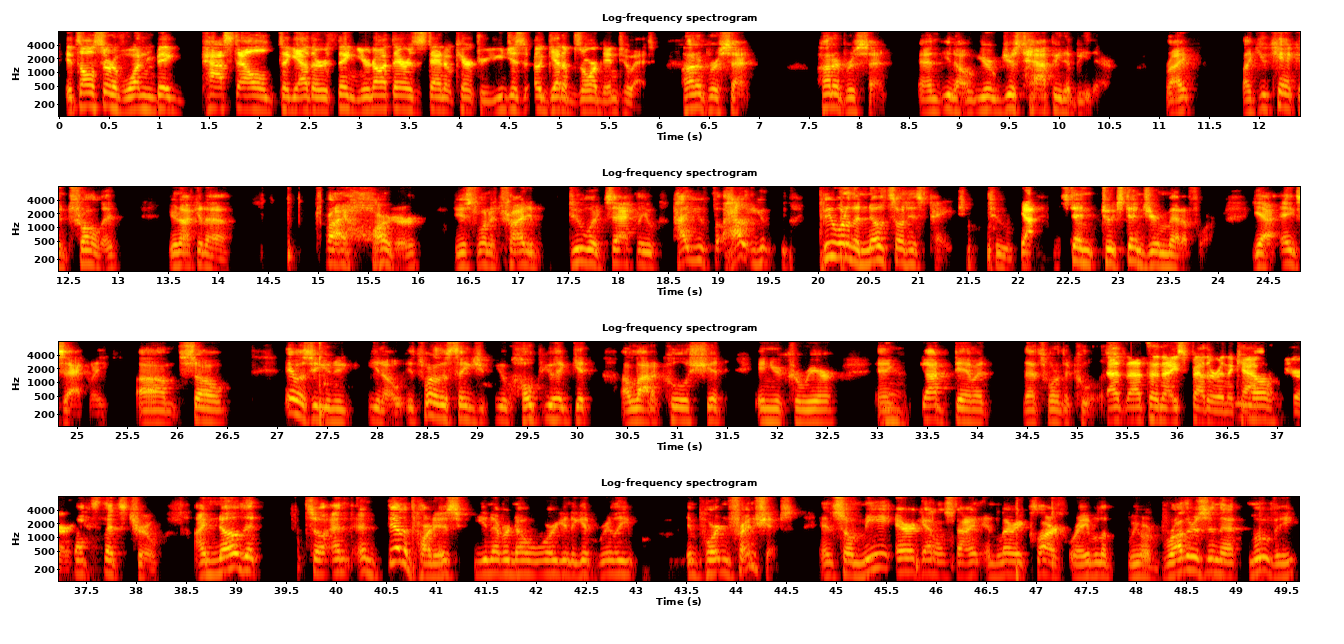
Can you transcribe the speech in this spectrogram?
it's all sort of one big pastel together thing. You're not there as a standout character. You just uh, get absorbed into it. Hundred percent, hundred percent, and you know you're just happy to be there, right? Like you can't control it. You're not gonna try harder. You just want to try to do exactly how you how you be one of the notes on his page to Yeah. extend to extend your metaphor. Yeah, exactly. Um, so it was a unique. You know, it's one of those things you, you hope you had get a lot of cool shit in your career, and God damn it, that's one of the coolest. That, that's a nice feather in the cap, No. for sure. That's that's true. I know that. So and and the other part is you never know where you're going to get really important friendships. And so me, Eric Edelstein, and Larry Clarke were able to. We were brothers in that movie,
